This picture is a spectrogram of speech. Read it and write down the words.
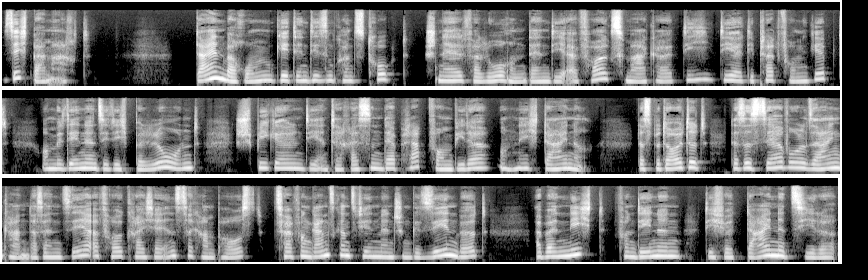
sichtbar macht. Dein Warum geht in diesem Konstrukt schnell verloren, denn die Erfolgsmarker, die dir die Plattform gibt und mit denen sie dich belohnt, spiegeln die Interessen der Plattform wider und nicht deine. Das bedeutet, dass es sehr wohl sein kann, dass ein sehr erfolgreicher Instagram-Post zwar von ganz, ganz vielen Menschen gesehen wird, aber nicht von denen, die für deine Ziele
